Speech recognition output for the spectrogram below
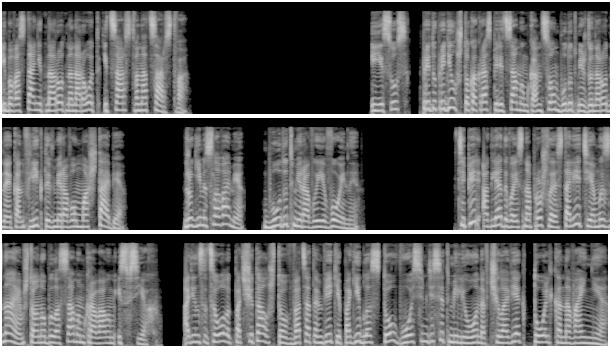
ибо восстанет народ на народ и царство на царство». Иисус предупредил, что как раз перед самым концом будут международные конфликты в мировом масштабе. Другими словами, будут мировые войны. Теперь, оглядываясь на прошлое столетие, мы знаем, что оно было самым кровавым из всех. Один социолог подсчитал, что в 20 веке погибло 180 миллионов человек только на войне.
